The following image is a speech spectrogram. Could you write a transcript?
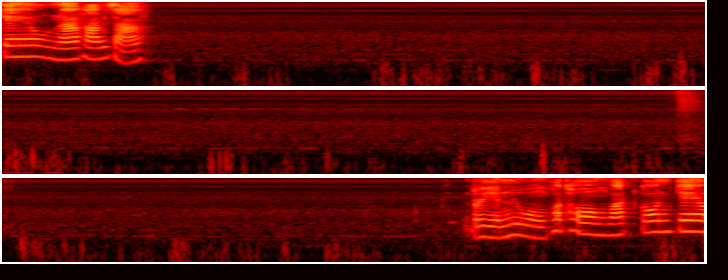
แก้วนะคะพี่จ๋า เหรียญหลวงพ่อทองวัดก้อนแก้ว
